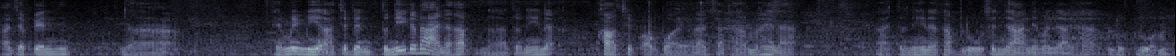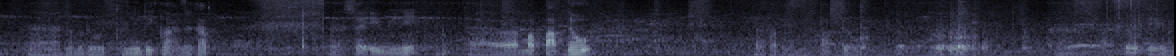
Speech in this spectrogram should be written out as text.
อาจจะเป็นนะยังไม่มีอาจจะเป็นตัวนี้ก็ได้นะครับนะตัวนี้เนะเข้าเจ็บออกบ่อยนะจะทำให้แล้วอ่าตัวนี้นะครับรูสัญญาณเนี่ยมันอาจจะหลุดหลวมเรามาดูตัวนี้ดีกว่านะครับใช้ AV นี้อ่ามาปรับดูนะครับมาปรับดูอ่าปรับดู AV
